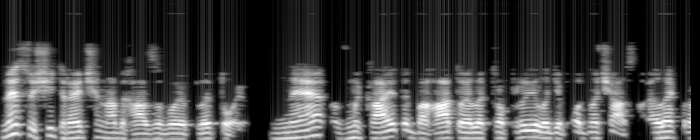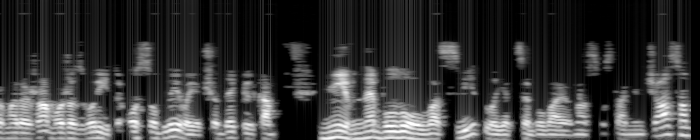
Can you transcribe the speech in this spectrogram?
Не сушіть речі над газовою плитою. Не вмикайте багато електроприладів одночасно. Електромережа може згоріти, особливо, якщо декілька днів не було у вас світла, як це буває у нас останнім часом.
